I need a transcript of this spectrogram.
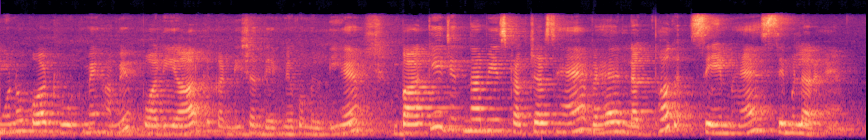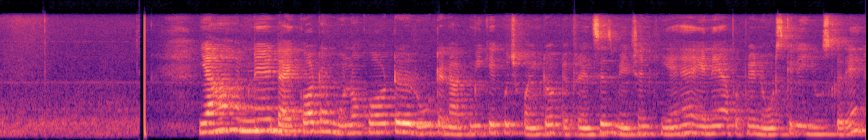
मोनोकॉट रूट में हमें पॉलीआर्क कंडीशन देखने को मिलती है। बाकी जितना भी स्ट्रक्चर्स हैं, वह लगभग सेम है सिमिलर हैं। यहाँ हमने डाइकॉट और मोनोकॉट रूट एनाटमी के कुछ पॉइंट ऑफ़ डिफरेंसेस मेंशन किए हैं, इन्हें आप अपने नोट्स के लिए यूज़ करें।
